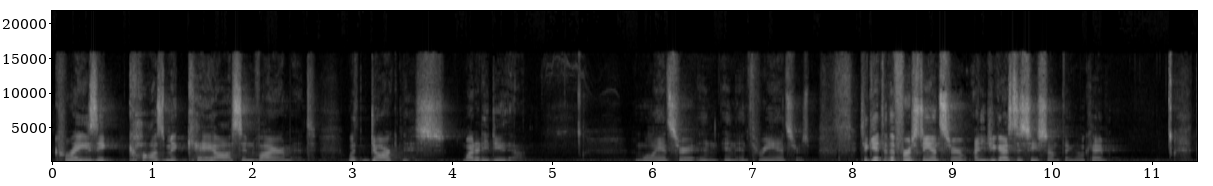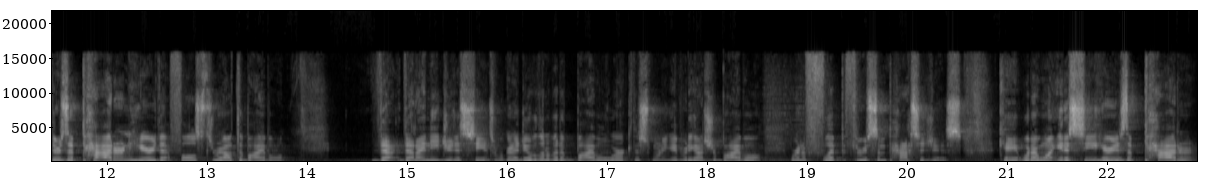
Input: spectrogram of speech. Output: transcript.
crazy cosmic chaos environment, with darkness? Why did He do that? And we'll answer it in, in, in three answers. To get to the first answer, I need you guys to see something, okay? There's a pattern here that falls throughout the Bible that, that I need you to see. And so we're going to do a little bit of Bible work this morning. Everybody got your Bible? We're going to flip through some passages. Okay, what I want you to see here is a pattern.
